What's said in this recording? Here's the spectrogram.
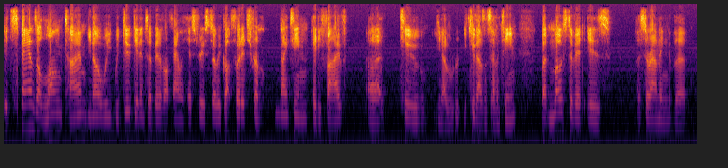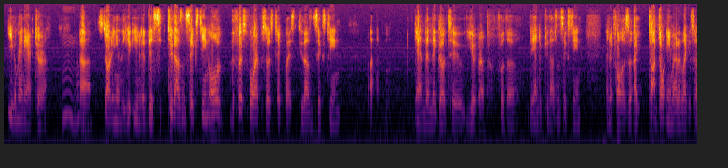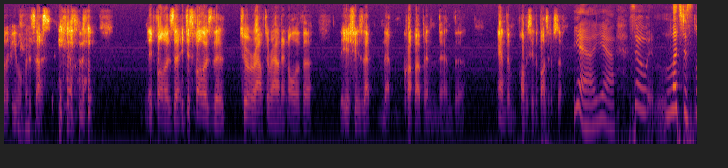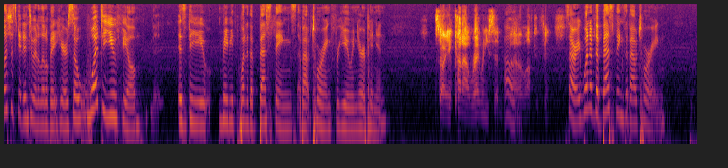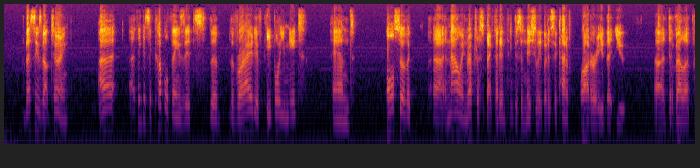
it spans a long time. You know, we, we do get into a bit of our family history, so we've got footage from 1985 uh, to you know 2017, but most of it is surrounding the egomaniac tour. Mm, okay. uh, starting in the you know, this 2016. All of the first four episodes take place in 2016, uh, and then they go to Europe for the the end of 2016, and it follows. I, am talking about it like it's other people, but it's us. it follows. Uh, it just follows the tour route around and all of the, the issues that that crop up and and the and the, obviously the positive stuff. Yeah, yeah. So let's just let's just get into it a little bit here. So, what do you feel is the maybe one of the best things about touring for you, in your opinion? Sorry, it cut out right when you said. Oh, uh, sorry. One of the best things about touring. Best things about touring, uh, I think it's a couple things. It's the the variety of people you meet, and also the uh, now in retrospect, I didn't think this initially, but it's a kind of camaraderie that you uh, develop.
